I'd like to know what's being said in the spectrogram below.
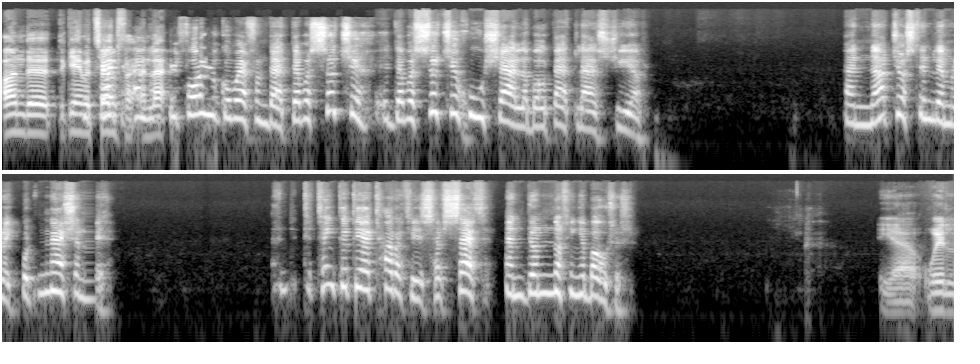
on the the game But itself Jack, and um, la- before you go away from that, there was such a there was such a whoosal about that last year, and not just in Limerick but nationally. And to think that the authorities have sat and done nothing about it. yeah we'll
